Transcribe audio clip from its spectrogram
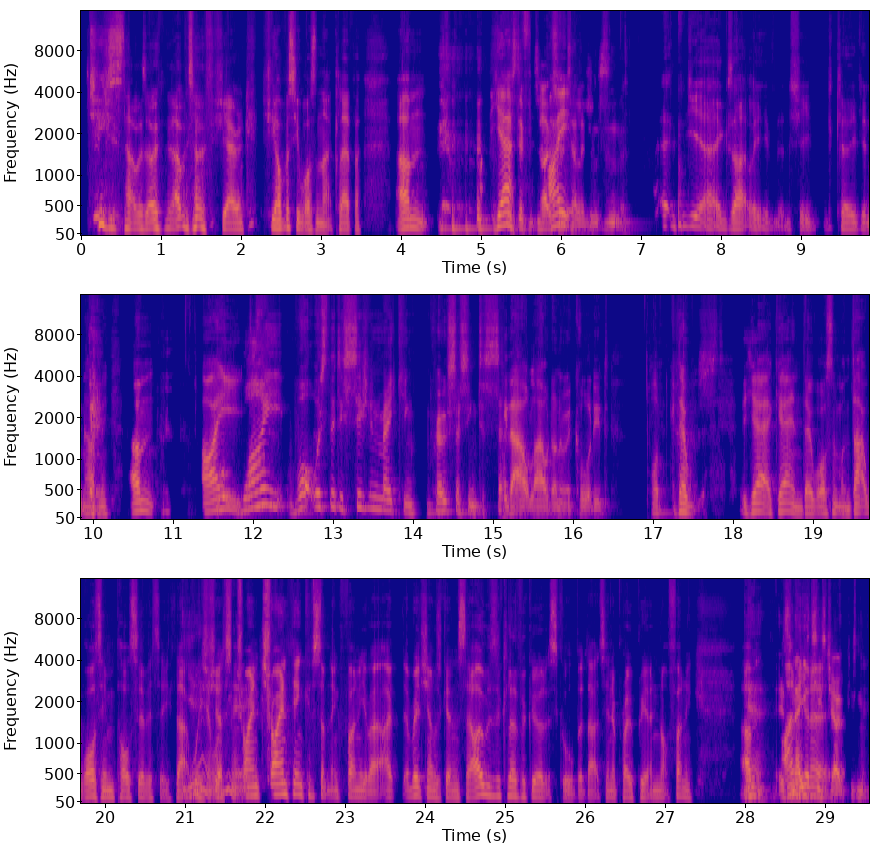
Jesus, that was over, that was oversharing. She obviously wasn't that clever. Um, yeah, There's different types I- of intelligence, isn't there? uh, yeah, exactly. She clearly didn't have any. Um, I why? What was the decision making processing to say that out loud on a recorded podcast? Yeah, again, there wasn't one. That was impulsivity. That was Yeah, just wasn't it? try and try and think of something funny about. I, originally, I was going to say I was a clever girl at school, but that's inappropriate and not funny. Um, yeah, it's I'm an 80s gonna- joke, isn't it?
